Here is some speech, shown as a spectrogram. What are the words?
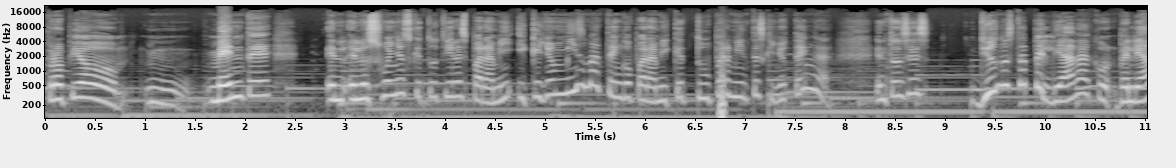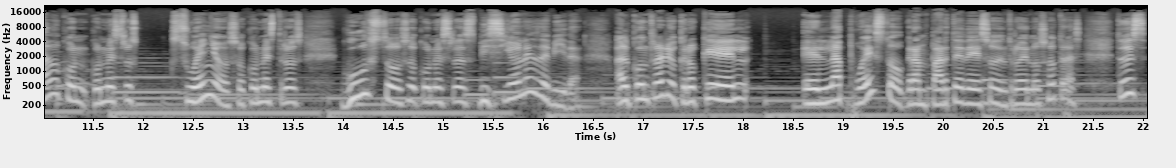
propio mm, mente? en, los sueños que tú tienes para mí y que yo misma tengo para mí, que tú permites que yo tenga. Entonces, Dios no está peleada peleado con, con nuestros sueños o con nuestros gustos o con nuestras visiones de vida. Al contrario, creo que Él él ha puesto gran parte de eso dentro de nosotras. Entonces,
